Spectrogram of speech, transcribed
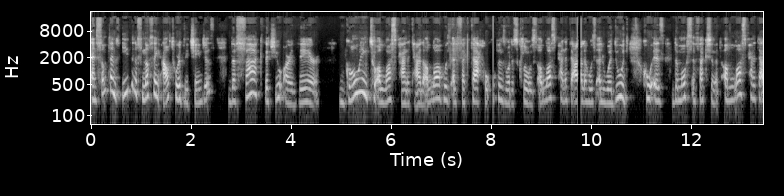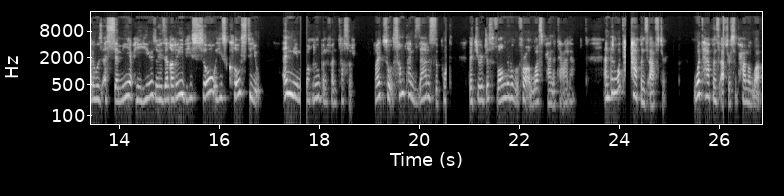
And sometimes, even if nothing outwardly changes, the fact that you are there going to Allah subhanahu wa ta'ala, Allah who is Al-Fattah, who opens what is closed, Allah subhanahu wa ta'ala who is Al-Wadud, who is the most affectionate, Allah subhanahu wa ta'ala who is Al-Sami' He hears you, He's Al-Qareeb, He's so, He's close to you. أني مغلوب فانتصر. Right? So sometimes that is the point, that you're just vulnerable before Allah subhanahu wa ta'ala. And then what happens after? What happens after, subhanAllah?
